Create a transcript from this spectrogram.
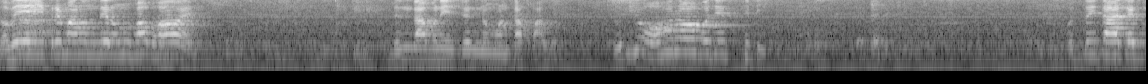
তবে এই প্রেমানন্দের অনুভব হয়। বৃন্দাবনের জন্য মনটা পাগল। যদিও অহরহ বোঝের স্থিতি। অদ্বৈতাচার্য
